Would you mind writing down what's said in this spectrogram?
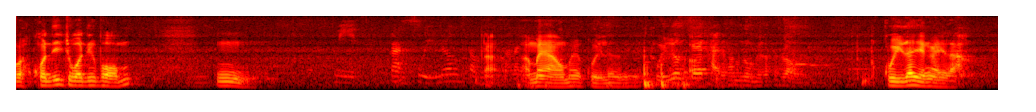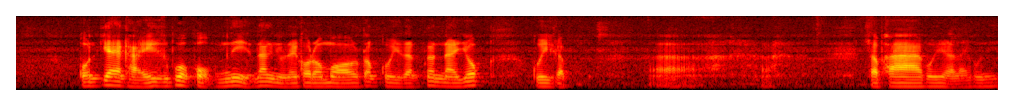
ว่าคนที่ชวนคือผม อืม เรื่องตำแหอะน่งอะไรเอาไม่เอาไม่คุยเรื่องนี้คุยเรื่องแก้ไขรัฐธรรมนูญไหมครับท่านรองคุยได้ยังไงล่ะ คนแก้ไขคือพวกผมนี่นั่งอยู่ในคอรมอต้องคุยกับท่านนายกคุยกับอ่าสภาคุยกับอะไรพวกนี้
